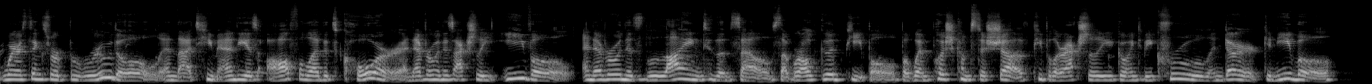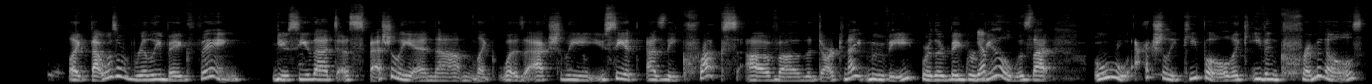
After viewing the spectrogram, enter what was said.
where things were brutal and that humanity is awful at its core and everyone is actually evil and everyone is lying to themselves that we're all good people, but when push comes to shove, people are actually going to be cruel and dark and evil. Like that was a really big thing. You see that especially in um, like was actually you see it as the crux of uh, the Dark Knight movie, where their big reveal yep. was that oh, actually people like even criminals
